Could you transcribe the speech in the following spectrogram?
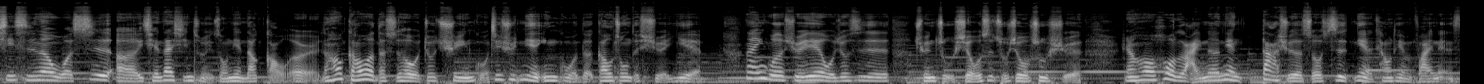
其实呢，我是呃以前在新竹女中念到高二，然后高二的时候我就去英国继续念英国的高中的学业。那英国的学业我就是全主修，我是主修数学。然后后来呢，念大学的时候是念 Accounting Finance。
